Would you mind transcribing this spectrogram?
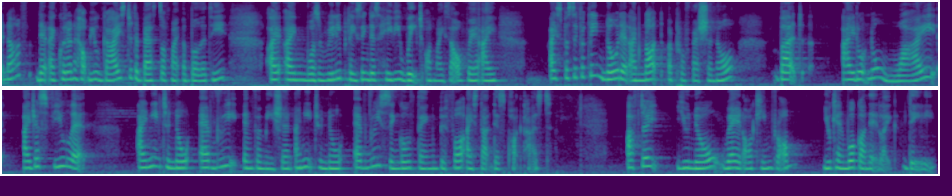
enough, that I couldn't help you guys to the best of my ability. I, I was really placing this heavy weight on myself where I I specifically know that I'm not a professional, but I don't know why. I just feel that I need to know every information. I need to know every single thing before I start this podcast. After you know where it all came from, you can work on it like daily,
